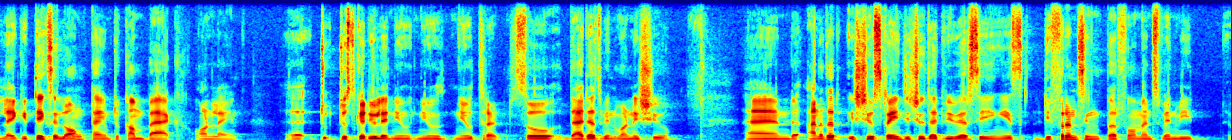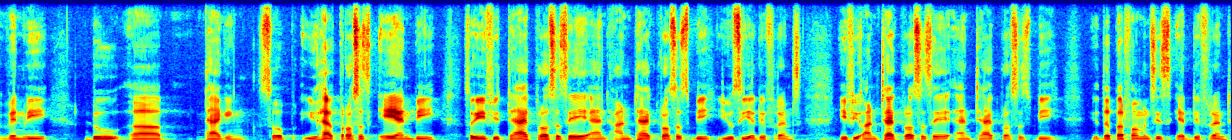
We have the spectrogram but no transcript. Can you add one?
like it takes a long time to come back online uh, to, to schedule a new new new thread. So that has been one issue. And another issue, strange issue that we were seeing is difference in performance when we when we do uh, tagging. So you have process A and B. So if you tag process A and untag process B, you see a difference. If you untag process A and tag process B, the performance is yet different.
